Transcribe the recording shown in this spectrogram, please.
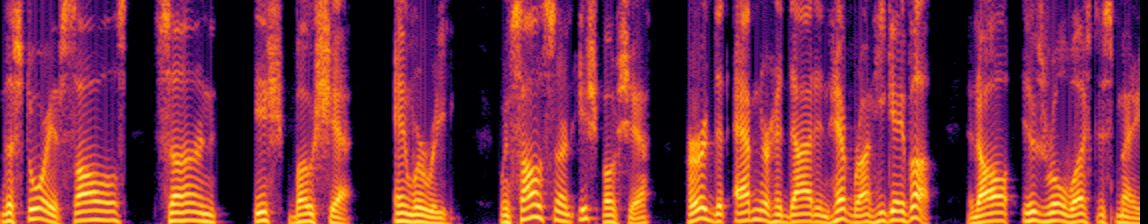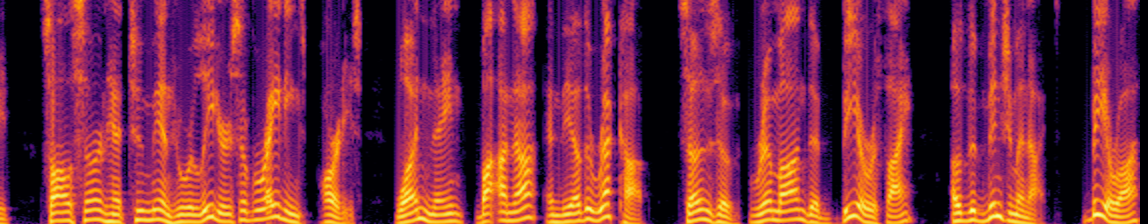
the story of Saul's son Ishbosheth. And we're reading. When Saul's son Ishbosheth heard that Abner had died in Hebron, he gave up, and all Israel was dismayed. Saul's son had two men who were leaders of raiding parties, one named Baanah and the other Rechab, sons of Rimmon the Beerothite of the Benjaminites. Beeroth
